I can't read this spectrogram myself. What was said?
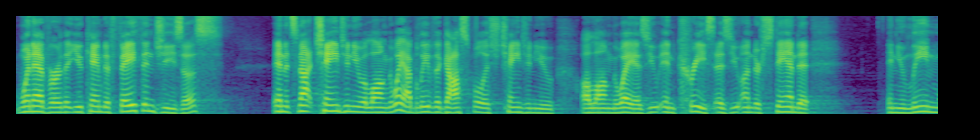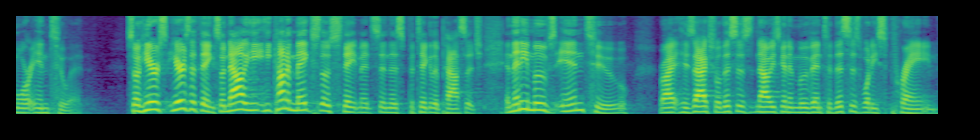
whenever that you came to faith in Jesus and it's not changing you along the way. I believe the gospel is changing you along the way as you increase, as you understand it, and you lean more into it. So here's, here's the thing. So now he, he kind of makes those statements in this particular passage. And then he moves into, right, his actual, this is, now he's going to move into, this is what he's praying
